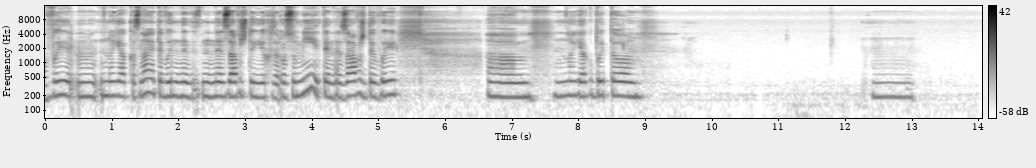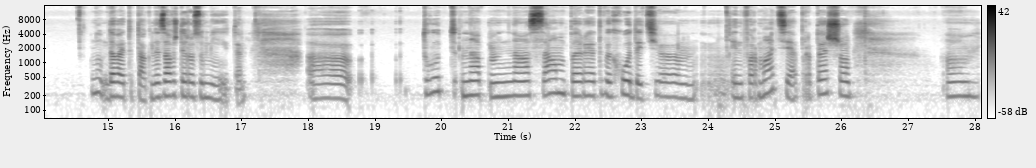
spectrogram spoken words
Ви, ну як знаєте, ви не, не завжди їх розумієте, не завжди ви ем, ну, якби то. Ну, давайте так, не завжди розумієте. Е, Тут на, насамперед виходить ем, інформація про те, що ем,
